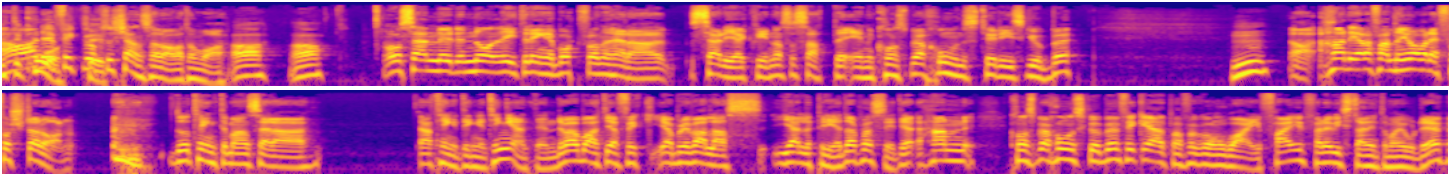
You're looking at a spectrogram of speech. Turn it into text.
Lite ja det kåt, fick vi också typ. känslan av att hon var. Ja, ja. Och sen det lite längre bort från den här äh, säljarkvinnan så satt det en konspirationsteorisgubbe. Ja, han i alla fall, när jag var där första dagen, då tänkte man så här. Jag tänkte ingenting egentligen. Det var bara att jag fick, jag blev allas hjälpredare plötsligt. Jag, han, konspirationsgubben fick hjälpa för att få igång wifi, för det visste han inte om man gjorde.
